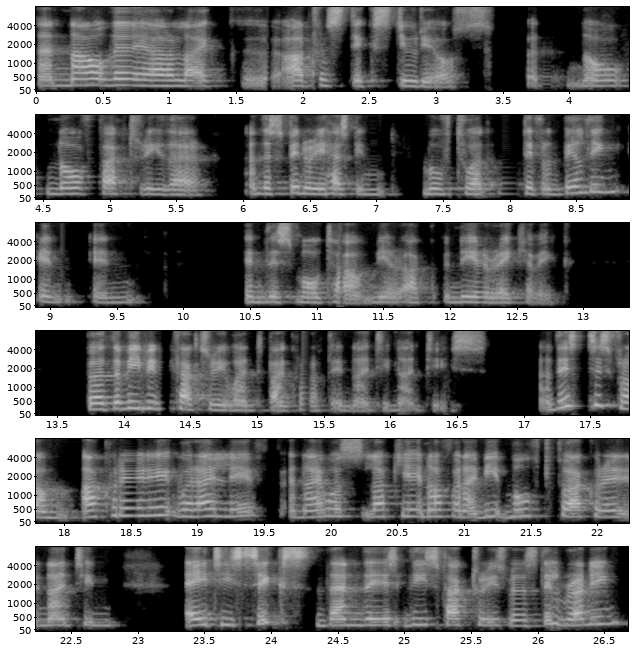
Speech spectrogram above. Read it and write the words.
and now they are like uh, artistic studios, but no no factory there. And the spinnery has been moved to a different building in in in this small town near near Reykjavik. But the weaving factory went bankrupt in 1990s. And this is from Akureyri, where I live. And I was lucky enough when I moved to Akureyri in 1986. Then these, these factories were still running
